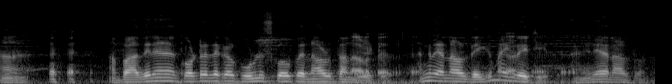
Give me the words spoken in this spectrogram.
ആ. അപ്പോൾ അതിന് കോട്ടയത്തേക്കാൾ കൂടുതൽ സ്കോപ്പ് എറണാകുളത്താണ് അങ്ങനെ എറണാകുളത്തേക്ക് മൈഗ്രേറ്റ് ചെയ്തു. അങ്ങനെ എറണാകുളത്ത് വന്നത്.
